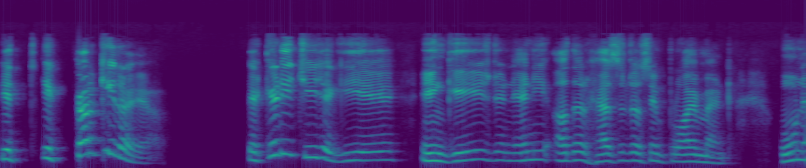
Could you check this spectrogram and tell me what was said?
ਕਿ ਇਹ ਕਰ ਕੀ ਰਹੇ ਇਹ ਕਿਹੜੀ ਚੀਜ਼ ਹੈਗੀ ਏ? Engaged in any other hazardous employment ਹੁਣ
